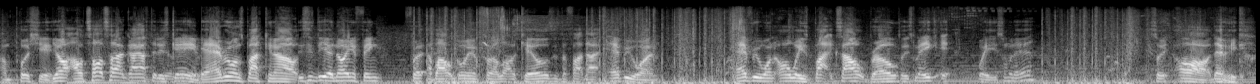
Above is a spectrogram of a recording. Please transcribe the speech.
I'm pushing. Yo, I'll talk to that guy after this game. Yeah, everyone's backing out. This is the annoying thing for, about going for a lot of kills is the fact that everyone, everyone always backs out, bro. So it's make it. Wait, is someone here? So, oh, there we go.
